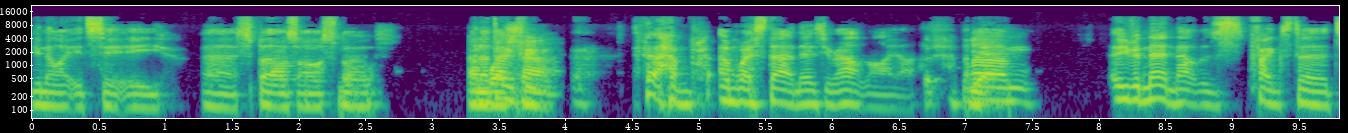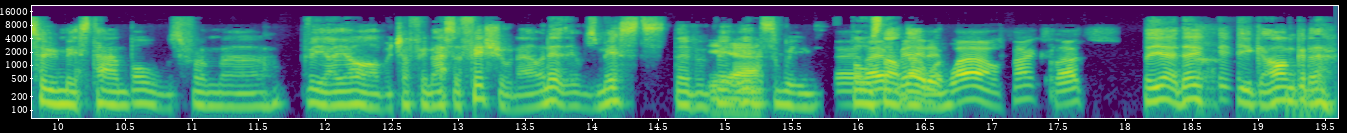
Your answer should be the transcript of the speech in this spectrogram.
United City, uh, Spurs, Arsenal, Arsenal. And, and West Ham. Think, and West Ham, there's your outlier. Yeah. Um, even then, that was thanks to two missed handballs from uh, VAR, which I think that's official now, and it? it was missed. They've admitted yeah. we yeah, balls up that it. one. Wow, thanks, lads. But yeah, there you go. I'm gonna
